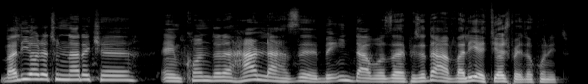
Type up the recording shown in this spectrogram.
ولی یادتون نره که امکان داره هر لحظه به این دوازده اپیزود اولی احتیاج پیدا کنید.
